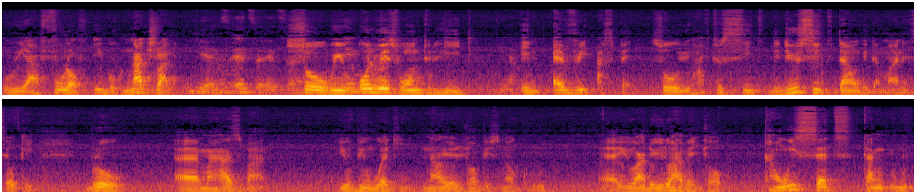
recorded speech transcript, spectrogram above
we are full of ego naturally. Yes, it's it's a So we inborn. always want to lead Yeah. in every aspect. So you have to sit. Did you sit down with the man and say, okay, bro, uh, my husband, you've been working. Now your job is not good. Uh, you are you don't have a job. Can we set? Can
